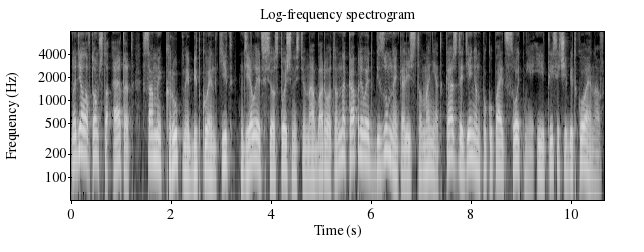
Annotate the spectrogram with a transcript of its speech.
Но дело в том, что этот, самый крупный биткоин-кит, делает все с точностью наоборот. Он накапливает безумное количество монет. Каждый день он покупает сотни и тысячи биткоинов.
